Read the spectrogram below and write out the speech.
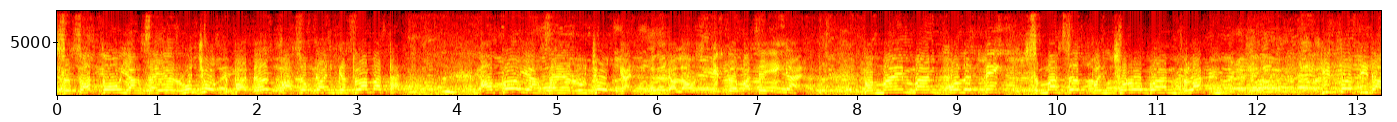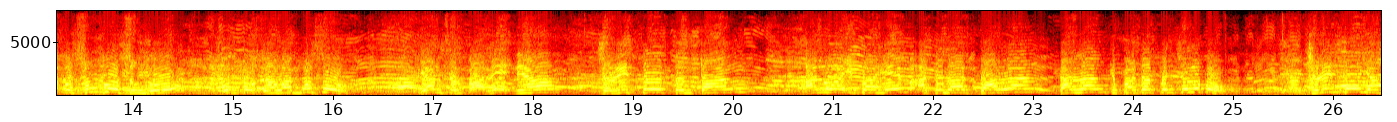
sesuatu yang saya rujuk kepada pasukan keselamatan. Apa yang saya rujukkan kalau kita masih ingat pemaiman politik semasa pencerobohan berlaku. Kita tidak bersungguh-sungguh untuk lawan musuh. Yang sebaliknya cerita tentang Anwar Ibrahim adalah darang dalang kepada pencelobok. Cerita yang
